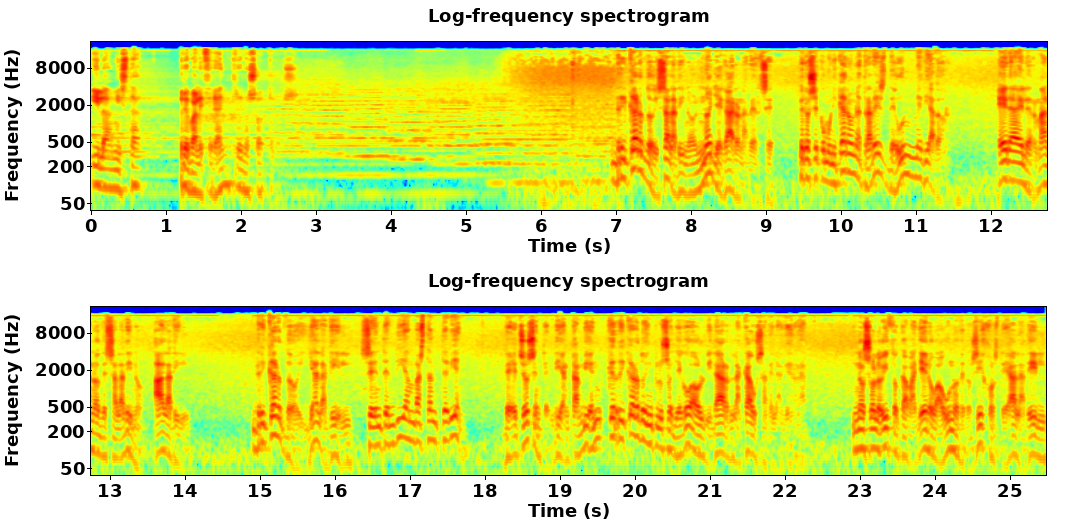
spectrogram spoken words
Y la amistad prevalecerá entre nosotros. Ricardo y Saladino no llegaron a verse, pero se comunicaron a través de un mediador. Era el hermano de Saladino, Aladil. Ricardo y Aladil se entendían bastante bien. De hecho, se entendían tan bien que Ricardo incluso llegó a olvidar la causa de la guerra. No solo hizo caballero a uno de los hijos de Aladil,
